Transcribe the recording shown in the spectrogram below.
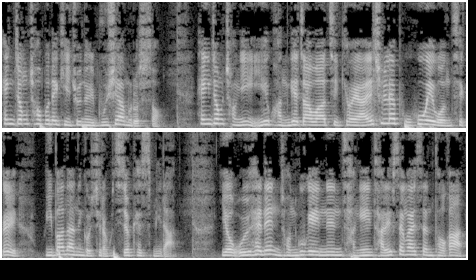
행정 처분의 기준을 무시함으로써 행정청이 이해 관계자와 지켜야 할 신뢰 보호의 원칙을 위반하는 것이라고 지적했습니다. 이어 올해는 전국에 있는 장애인 자립생활센터가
